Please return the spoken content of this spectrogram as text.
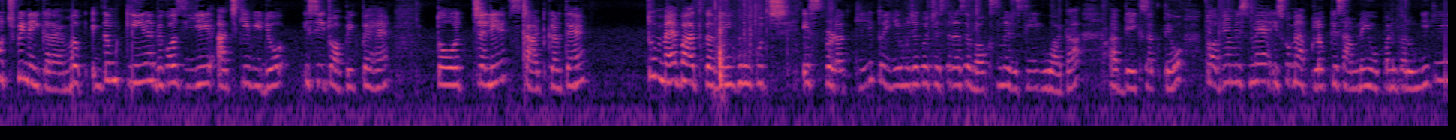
कुछ भी नहीं करा है। मतलब एकदम क्लीन है बिकॉज़ ये आज की वीडियो इसी टॉपिक पे है। तो चलिए स्टार्ट करते हैं। तो मैं बात कर रही हूँ कुछ इस प्रोडक्ट की। तो ये मुझे कुछ इस तरह से बॉक्स में रिसीव हुआ था। आप देख सकते हो। तो अभी हम इसमें, इसको मैं आप लोग के सामने ही ओपन करूँगी कि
